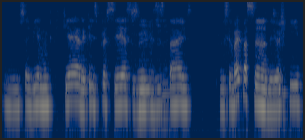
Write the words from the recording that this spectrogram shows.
não sabia muito o que, que era, aqueles processos, né, Sim, aqueles sim. estágios você vai passando. E eu acho Sim. que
